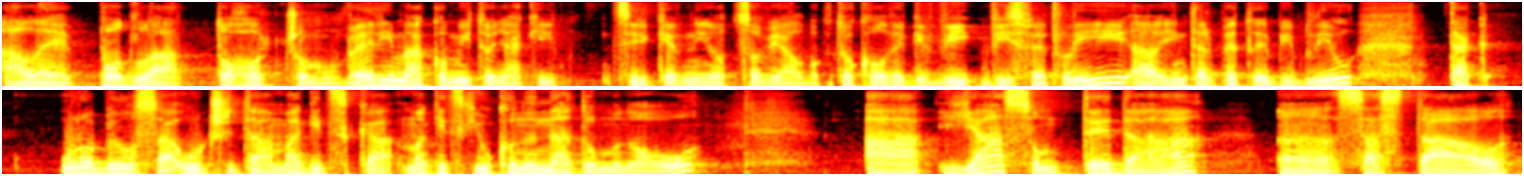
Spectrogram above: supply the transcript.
ale podľa toho, čomu verím, ako mi to nejaký cirkevní otcovia alebo ktokoľvek vysvetlí a interpretuje Bibliu, tak urobil sa určitá magická, magický úkon nado mnou a ja som teda uh, sa stal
